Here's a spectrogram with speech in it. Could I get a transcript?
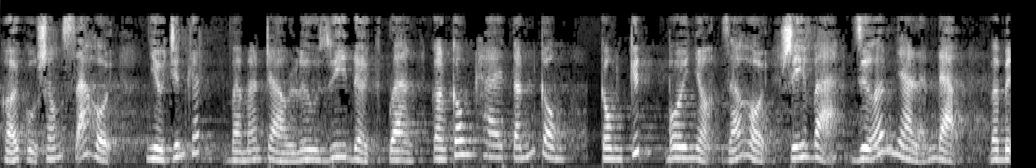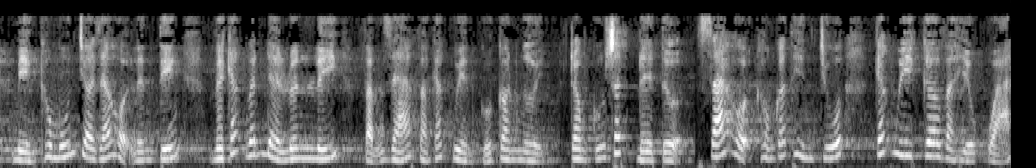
khỏi cuộc sống xã hội, nhiều chính khách và mang trào lưu duy đời cực đoan còn công khai tấn công, công kích, bôi nhọ giáo hội, sĩ vả giữa nhà lãnh đạo và bịt miệng không muốn cho giáo hội lên tiếng về các vấn đề luân lý, phẩm giá và các quyền của con người. Trong cuốn sách đề tựa Xã hội không có Thiên Chúa, các nguy cơ và hiệu quả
